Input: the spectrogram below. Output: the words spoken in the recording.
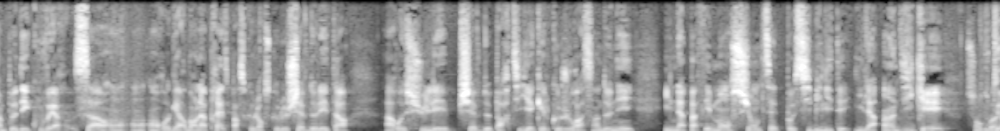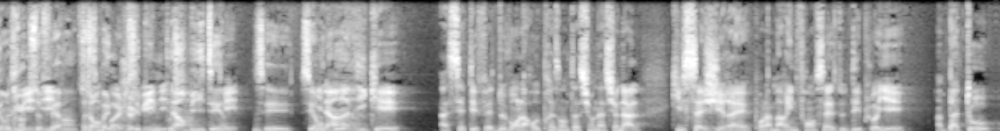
un peu découvert ça en, regardant la presse, parce que lorsque le chef de l'État a reçu les chefs de parti il y a quelques jours à Saint-Denis, il n'a pas fait mention de cette possibilité. Il a indiqué, sans Tout est en train de se faire. Hein. Sans quoi je lui ai dit, possibilité. Hein. c'est, il a indiqué à cet effet devant la représentation nationale qu'il s'agirait pour la marine française de déployer un bateau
